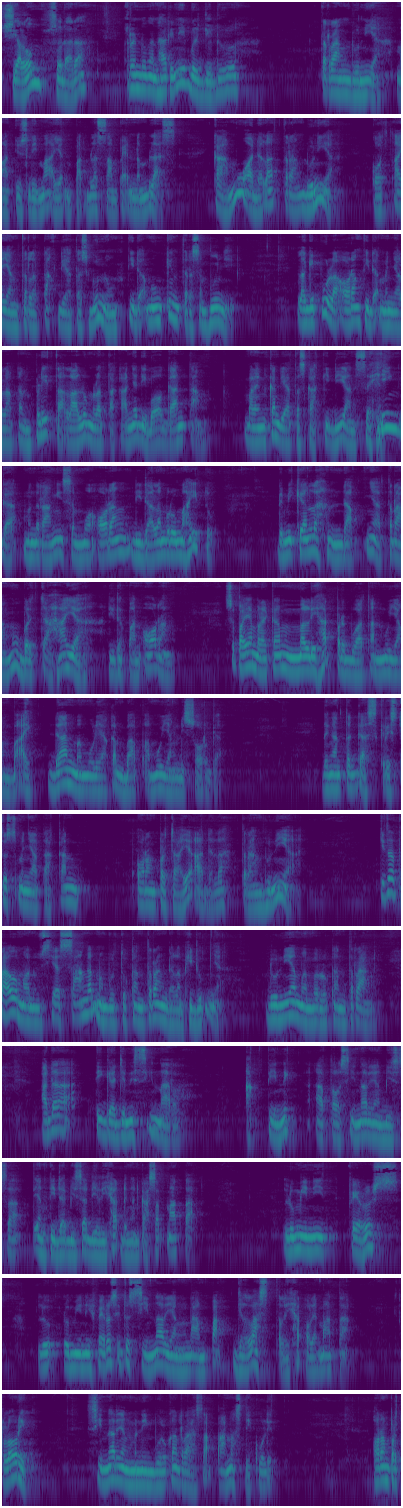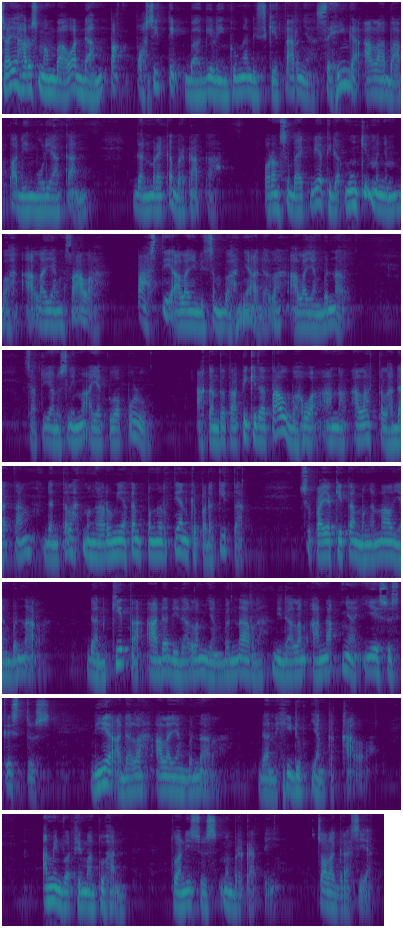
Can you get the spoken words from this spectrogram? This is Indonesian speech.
Shalom saudara, renungan hari ini berjudul Terang Dunia, Matius 5 ayat 14 sampai 16. Kamu adalah terang dunia, kota yang terletak di atas gunung tidak mungkin tersembunyi. Lagi pula orang tidak menyalakan pelita lalu meletakkannya di bawah gantang, melainkan di atas kaki dian sehingga menerangi semua orang di dalam rumah itu. Demikianlah hendaknya terangmu bercahaya di depan orang supaya mereka melihat perbuatanmu yang baik dan memuliakan Bapamu yang di sorga. Dengan tegas, Kristus menyatakan orang percaya adalah terang dunia. Kita tahu manusia sangat membutuhkan terang dalam hidupnya. Dunia memerlukan terang. Ada tiga jenis sinar. Aktinik atau sinar yang bisa yang tidak bisa dilihat dengan kasat mata. Luminiferous luminiferous itu sinar yang nampak jelas terlihat oleh mata. Klorid, sinar yang menimbulkan rasa panas di kulit. Orang percaya harus membawa dampak positif bagi lingkungan di sekitarnya sehingga Allah Bapa dimuliakan. Dan mereka berkata, orang sebaik dia tidak mungkin menyembah Allah yang salah. Pasti Allah yang disembahnya adalah Allah yang benar. 1 Yohanes 5 ayat 20 akan tetapi kita tahu bahwa anak Allah telah datang dan telah mengaruniakan pengertian kepada kita supaya kita mengenal yang benar dan kita ada di dalam yang benar di dalam anaknya Yesus Kristus. Dia adalah Allah yang benar dan hidup yang kekal. Amin buat firman Tuhan. Tuhan Yesus memberkati. Sola Gracia.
